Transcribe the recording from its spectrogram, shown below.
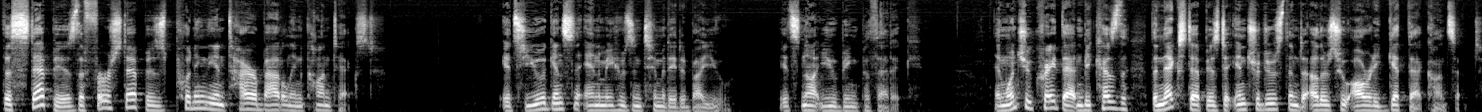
the step is the first step is putting the entire battle in context. It's you against an enemy who's intimidated by you. It's not you being pathetic. And once you create that, and because the, the next step is to introduce them to others who already get that concept.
